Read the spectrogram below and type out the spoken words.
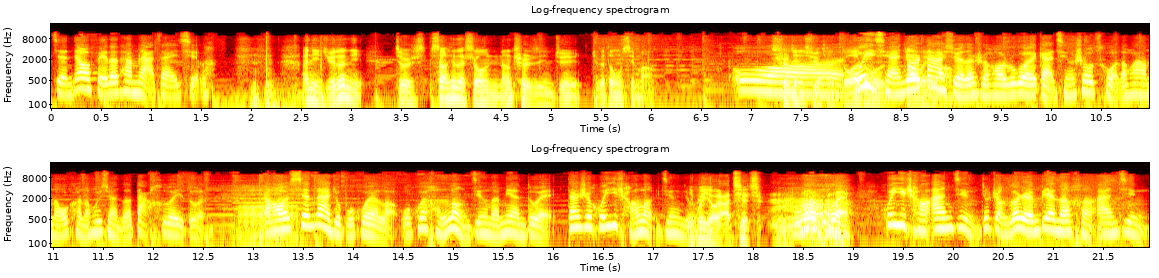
减掉肥的，他们俩在一起了。哎，你觉得你就是伤心的时候，你能吃进去这个东西吗？我吃进去很多我以前就是大学的时候，如果感情受挫的话呢，我可能会选择大喝一顿，啊，然后现在就不会了，我会很冷静的面对，但是会异常冷静，就是你会咬牙切齿，不会不会，会异常安静，就整个人变得很安静，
